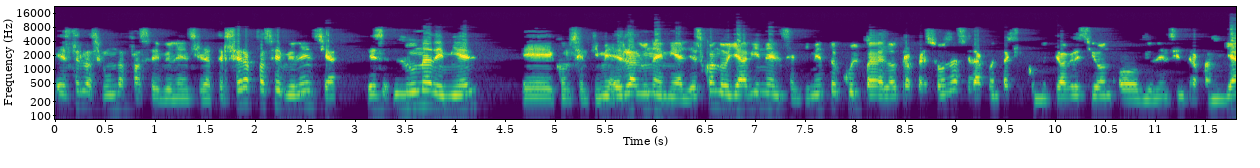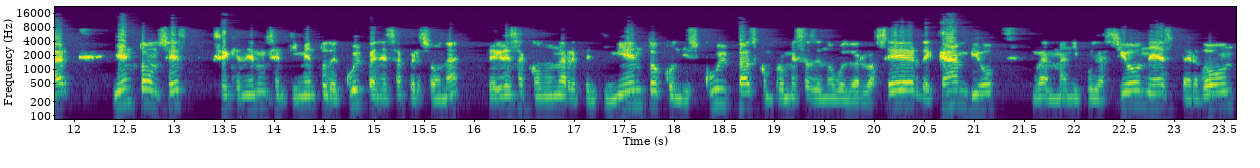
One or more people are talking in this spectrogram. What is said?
esta es la segunda fase de violencia. La tercera fase de violencia es luna de miel eh, con sentimiento, es la luna de miel, es cuando ya viene el sentimiento culpa de la otra persona, se da cuenta que cometió agresión o violencia intrafamiliar y entonces se genera un sentimiento de culpa en esa persona, regresa con un arrepentimiento, con disculpas, con promesas de no volverlo a hacer, de cambio, manipulaciones, perdón,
